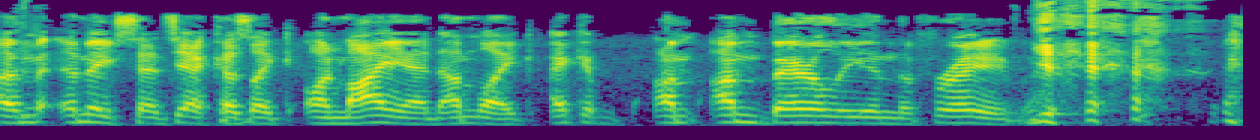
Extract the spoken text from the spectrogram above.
Um, it makes sense. Yeah, because like on my end, I'm like, I can, I'm I'm barely in the frame. yeah.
